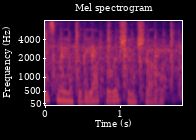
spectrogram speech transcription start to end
Listening to The Apparition Show.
